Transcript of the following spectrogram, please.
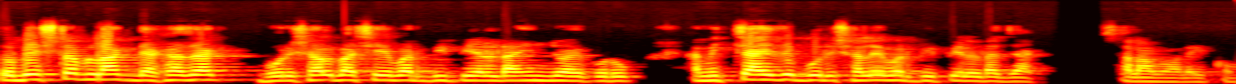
তো বেস্ট অফ লাক দেখা যাক, বরিশালবাসী এবার বিপিএলটা এনজয় করুক। আমি চাই যে বরিশালে এবার বিপিএলটা যাক। সালাম আলাইকুম।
